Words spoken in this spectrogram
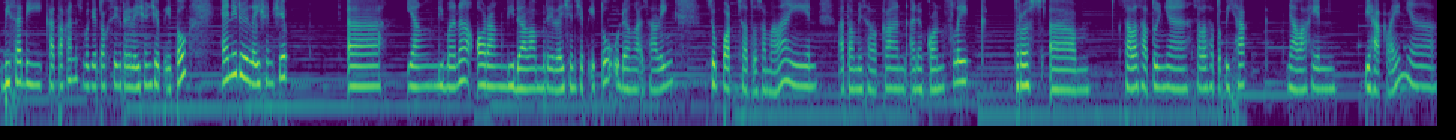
bisa dikatakan sebagai toxic relationship itu any relationship eh, yang di mana orang di dalam relationship itu udah nggak saling support satu sama lain atau misalkan ada konflik terus em, salah satunya salah satu pihak nyalahin pihak lainnya.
